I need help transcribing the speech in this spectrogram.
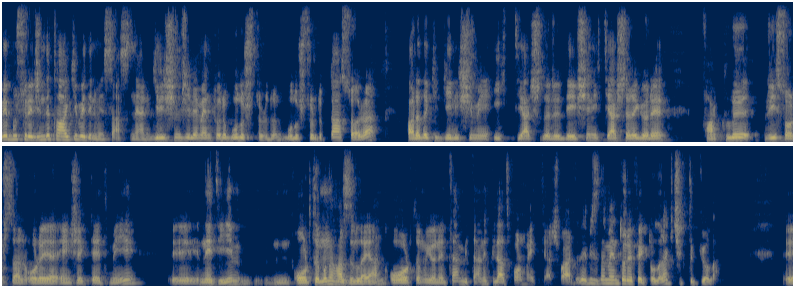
ve bu sürecinde takip edilmesi aslında. Yani girişimciyle mentoru buluşturdun. Buluşturduktan sonra aradaki gelişimi, ihtiyaçları, değişen ihtiyaçlara göre farklı resource'lar oraya enjekte etmeyi e, ne diyeyim ortamını hazırlayan, o ortamı yöneten bir tane platforma ihtiyaç vardı. Ve biz de mentor efekt olarak çıktık yola. E,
